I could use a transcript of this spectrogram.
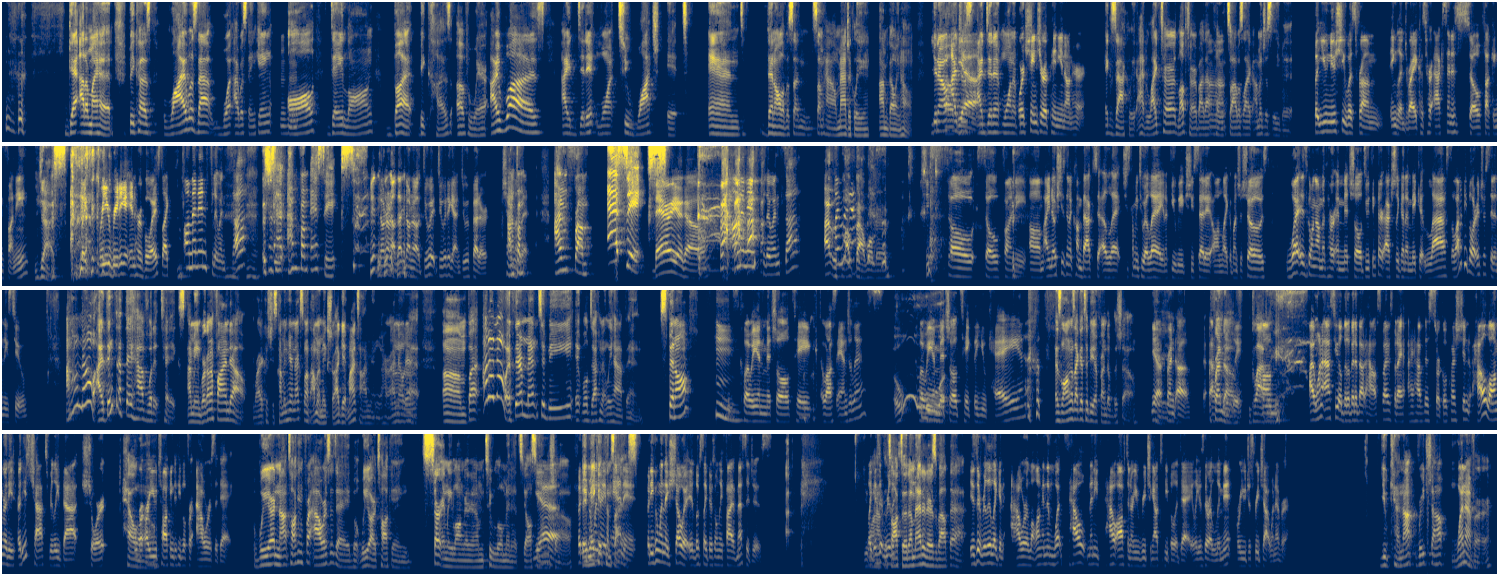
get out of my head. Because why was that what I was thinking Mhm. all day long? But because of where I was, I didn't want to watch it. And then all of a sudden, somehow, magically, I'm going home. You know, Oh, I just, yeah. I didn't want to. or change your opinion on her. Exactly. I had liked her, loved her by that Uh-huh. point. So I was like, I'm going to just leave it. But you knew she was from England, right? Because her accent is so fucking funny. Yes. Like, were you reading it in her voice? Like, I'm an influencer. It's just like, I'm from Essex. No, no, no, that, no, no. Do it, do it again. Do it better. I'm from it. I'm from Essex. There you go. I'm an influencer. I love that woman. She's so so funny. Um, I know she's gonna come back to LA. She's coming to LA in a few weeks. She said it on like a bunch of shows. What is going on with her and Mitchell? Do you think they're actually gonna make it last? A lot of people are interested in these two. I don't know. I think that they have what it takes. I mean, we're gonna find out, right? Because she's coming here next month. I'm gonna make sure I get my time in with her. I know Uh-huh. that. Um, but I don't know if they're meant to be. It will definitely happen. Spinoff. Hmm. Chloe and Mitchell take Los Angeles. Ooh. Chloe and Mitchell take the UK. As long as I get to be a friend of the show. yeah, Period. friend of. A friend of. Gladly. Um, I want to ask you a little bit about Housewives, but I, I have this circle question. How long are these? Are these chats really that short, Hell or are you talking to people for hours a day? We are not talking for hours a day, but we are talking certainly longer than them two little minutes y'all see on Yeah. the show. But they even make when it they concise. pan it, but even when they show it, it looks like there's only five messages. You Like, is it to really- talk to them editors about that. Is it really like an hour long? And then what's how many? How often are you reaching out to people a day? Like, is there a limit, or you just reach out whenever? You cannot reach out whenever,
